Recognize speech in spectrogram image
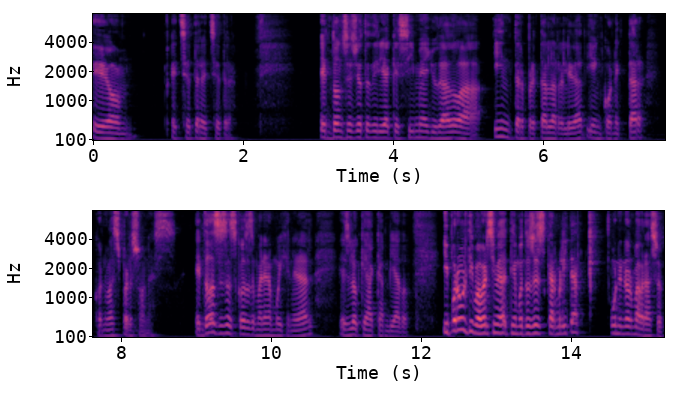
eh, um, etcétera, etcétera. Entonces yo te diría que sí me ha ayudado a interpretar la realidad y en conectar con más personas. En todas esas cosas de manera muy general es lo que ha cambiado. Y por último, a ver si me da tiempo. Entonces, Carmelita, un enorme abrazo.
